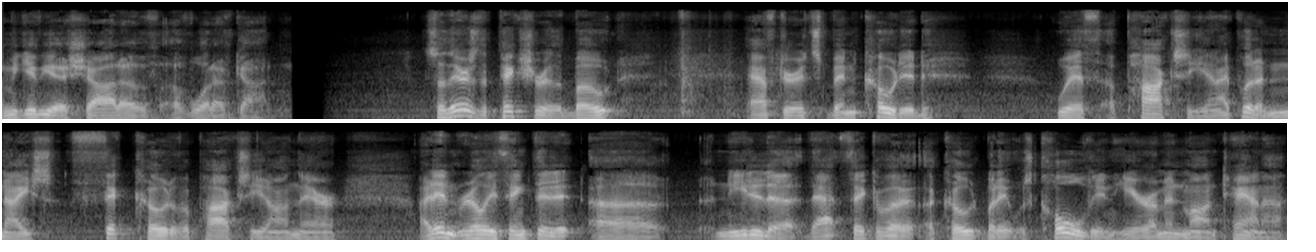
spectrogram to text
let me give you a shot of, of what I've got. So there's the picture of the boat after it's been coated with epoxy. And I put a nice thick coat of epoxy on there. I didn't really think that it uh, needed a, that thick of a, a, coat, but it was cold in here. I'm in Montana.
